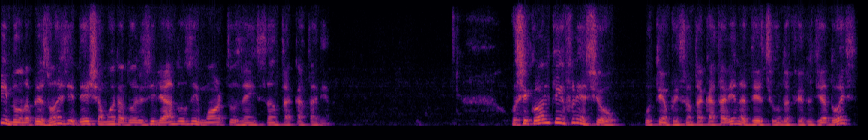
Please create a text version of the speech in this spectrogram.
inunda prisões e deixa moradores ilhados e mortos em Santa Catarina. O ciclone que influenciou o tempo em Santa Catarina desde segunda-feira, dia 2,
